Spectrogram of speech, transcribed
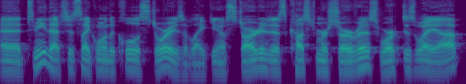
uh, to me, that's just like one of the coolest stories of like you know started as customer service, worked his way up,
